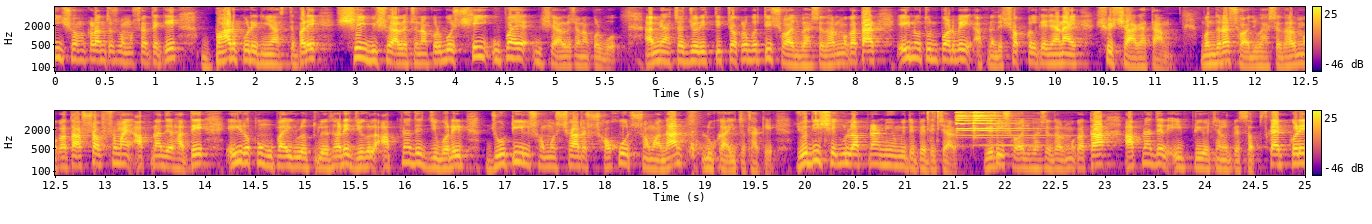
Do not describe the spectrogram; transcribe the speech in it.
এই সংক্রান্ত সমস্যা থেকে বার করে নিয়ে আসতে পারে, সেই বিষয়ে আলোচনা করব, সেই উপায় বিষয়ে আলোচনা করব। আমি আচার্য ঋত্বিক চক্রবর্তী, সহজ ভাষা ধর্মকথার এই নতুন পর্বে আপনাদের সকলকে জানাই সুস্বাগতম। বন্ধুরা, সহজ ভাষা ধর্মকথা সবসময় আপনাদের হাতে এই রকম উপায়গুলো তুলে ধরে যেগুলো আপনাদের জীবনের জটিল সমস্যার সহজ সমাধান লুকায়িত থাকে। যদি সেগুলো আপনারা নিয়মিত পেতে চান, যদি সহজ ভাষা ধর্মকথা আপনাদের এই প্রিয় চ্যানেলকে সাবস্ক্রাইব করে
